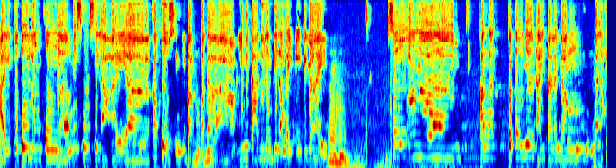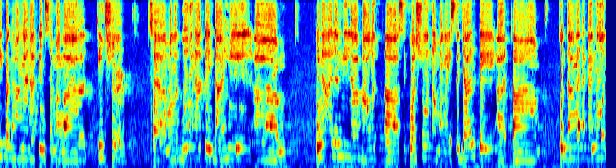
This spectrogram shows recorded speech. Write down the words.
ay tutulong kung ah, mismo sila ay ah, kapos, hindi ba kumbaga ah, limitado lang din ang maibibigay. Mhm. So ang ang ang totoo niyan ay talagang malaki paghanga natin sa mga teacher, sa mga guro natin dahil um, inaalam nila bawat ah, sitwasyon ng mga estudyante at uh, kundangan na ganon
